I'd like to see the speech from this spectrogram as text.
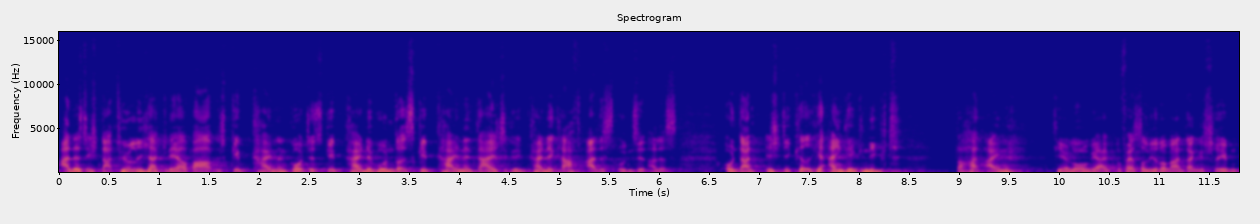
alles ist natürlich erklärbar, es gibt keinen Gott, es gibt keine Wunder, es gibt keinen Geist, es gibt keine Kraft, alles Unsinn, alles. Und dann ist die Kirche eingeknickt, da hat ein Theologe, ein Professor Liedermann, dann geschrieben,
